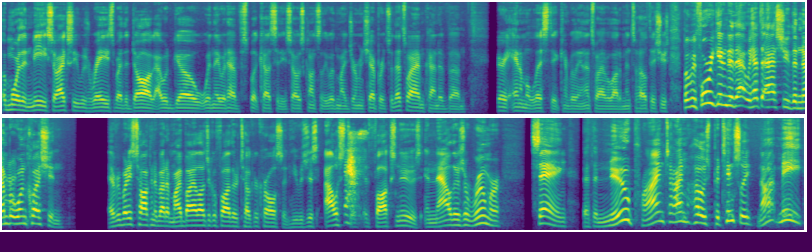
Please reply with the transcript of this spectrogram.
uh, more than me. So I actually was raised by the dog. I would go when they would have split custody. So I was constantly with my German Shepherd. So that's why I'm kind of. Um, very animalistic, Kimberly, and that's why I have a lot of mental health issues. But before we get into that, we have to ask you the number one question. Everybody's talking about it. My biological father, Tucker Carlson, he was just ousted at Fox News. And now there's a rumor saying that the new primetime host, potentially not me,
